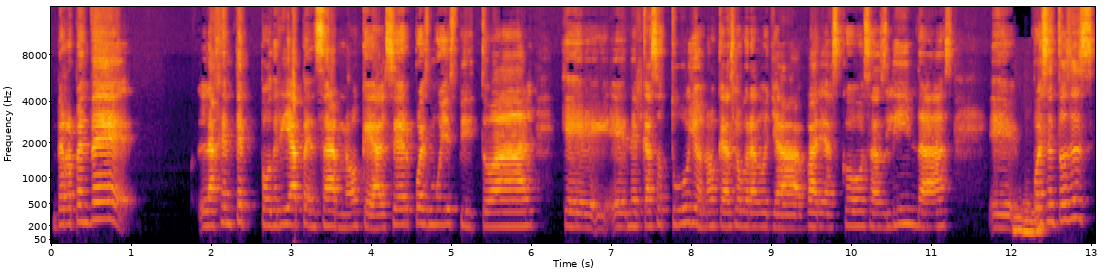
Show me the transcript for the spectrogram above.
de repente la gente podría pensar, ¿no? Que al ser pues muy espiritual, que en el caso tuyo, ¿no? Que has logrado ya varias cosas lindas, eh, pues entonces,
